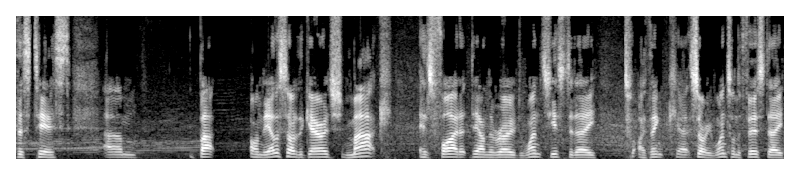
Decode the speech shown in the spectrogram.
this test. Um, but on the other side of the garage, Marc has fired it down the road once yesterday I think, uh, sorry, once on the first day,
